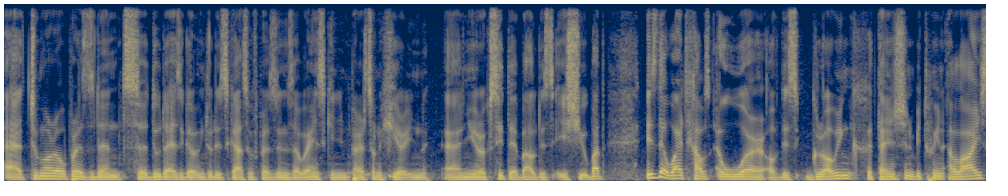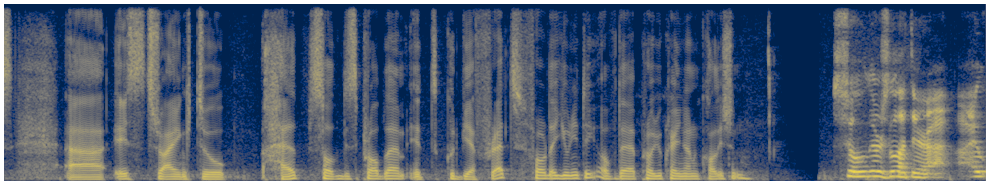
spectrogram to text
Yeah. Uh, tomorrow, President Duda is going to discuss with President Zelensky in person here in uh, New York City about this issue. But is the White House aware of this growing tension between allies? Uh, is trying to help solve this problem? It could be a threat for the unity of the pro-Ukrainian coalition. So there's a lot there. I, I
